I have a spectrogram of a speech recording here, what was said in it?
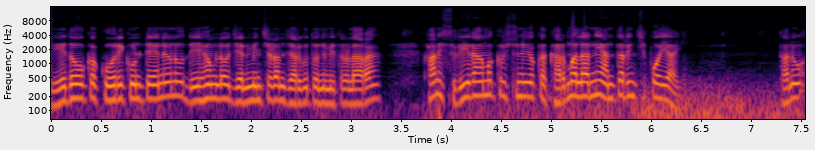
ఏదో ఒక కోరిక ఉంటేనే నువ్వు దేహంలో జన్మించడం జరుగుతుంది మిత్రులారా. కానీ శ్రీరామకృష్ణుని యొక్క కర్మలన్నీ అంతరించిపోయాయి. తను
